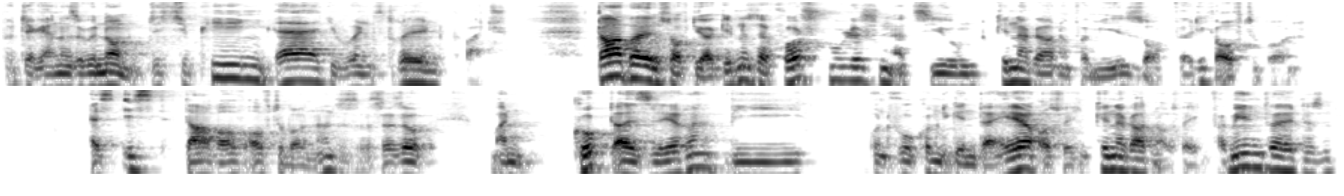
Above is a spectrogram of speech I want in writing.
Wird ja gerne so genommen. Disziplin, ja, die wollen es drillen, Quatsch. Dabei ist auf die Ergebnisse der vorschulischen Erziehung, Kindergarten und Familie sorgfältig aufzubauen. Es ist darauf aufzubauen. Ne? Das ist also, man guckt als Lehrer, wie und wo kommen die Kinder her, aus welchem Kindergarten, aus welchen Familienverhältnissen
